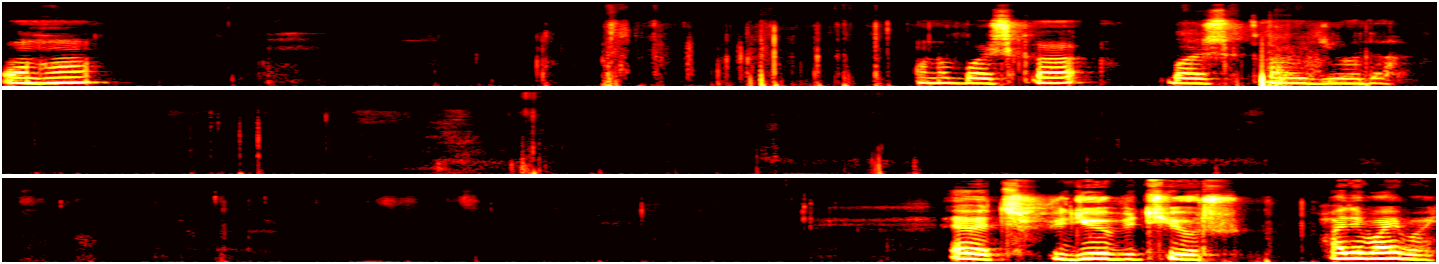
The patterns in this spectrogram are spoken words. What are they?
Onu onu başka başka videoda. Evet video bitiyor. Hadi bay bay.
